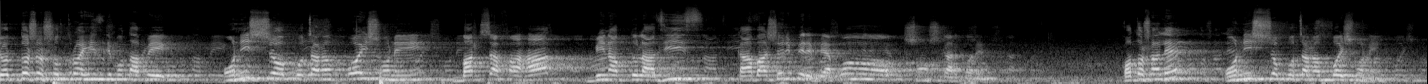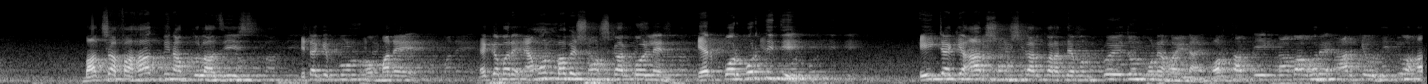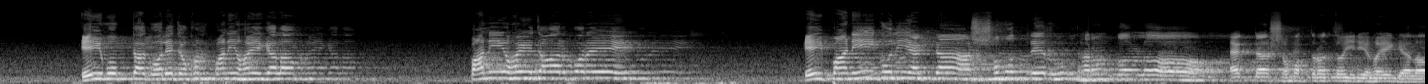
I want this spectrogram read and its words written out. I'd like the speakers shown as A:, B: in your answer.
A: চোদ্দশো সতেরো হিজড়ি মোতাবেক উনিশশো পঁচানব্বই সনে বাদশাহ ফাহাদ বিন আব্দুল আজিজ কাবা শরীফের ব্যাপক সংস্কার করেন। কত সালে? উনিশশো পঁচানব্বই সনে। বাদশাহ ফাহাদ বিন আব্দুল আজিজ এটাকে মানে একেবারে এমনভাবে সংস্কার করলেন, এর পরবর্তীতে এইটাকে আর সংস্কার করা তেমন প্রয়োজন মনে হয় না অর্থাৎ এই কাবা ঘরে আর কেউ দ্বিতীয় এই মুখটা গলে যখন পানি হয়ে গেল পানি হয়ে যাওয়ার পরে এই পানিগুলি একটা সমুদ্রের রূপ ধারণ করল, একটা সমুদ্র তৈরি হয়ে গেল।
